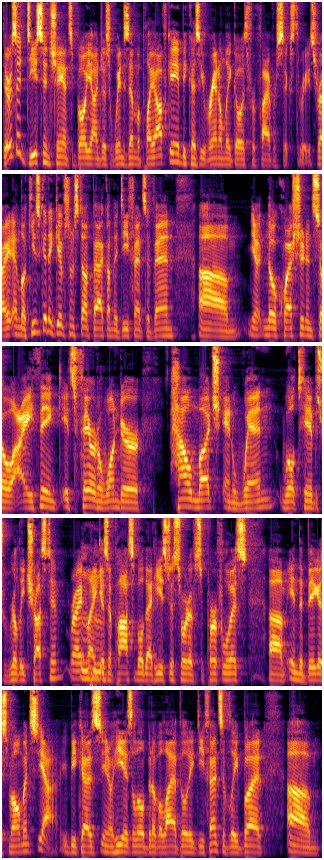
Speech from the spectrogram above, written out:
there's a decent chance Bojan just wins them a playoff game because he randomly goes for five or six threes, right? And look, he's going to give some stuff back on the defensive end, um, you know, no question. And so I think it's fair to wonder how much and when will Thibs really trust him, right? Mm-hmm. Like, is it possible that he's just sort of superfluous um, in the biggest moments? Yeah, because, you know, he is a little bit of a liability defensively, but, um,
